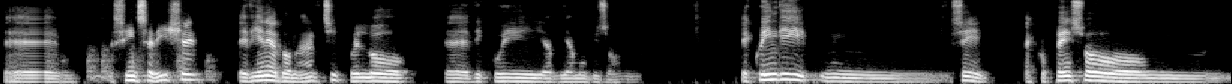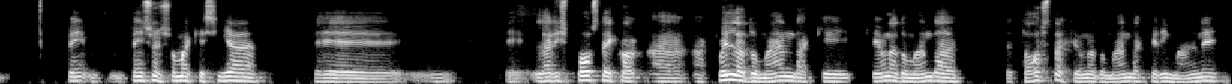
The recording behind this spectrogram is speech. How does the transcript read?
eh, si inserisce e viene a donarci quello eh, di cui abbiamo bisogno. E quindi, mh, sì, ecco, penso, mh, pe- penso insomma che sia eh, eh, la risposta ecco, a, a, quella domanda che, che è una domanda tosta che una domanda che rimane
